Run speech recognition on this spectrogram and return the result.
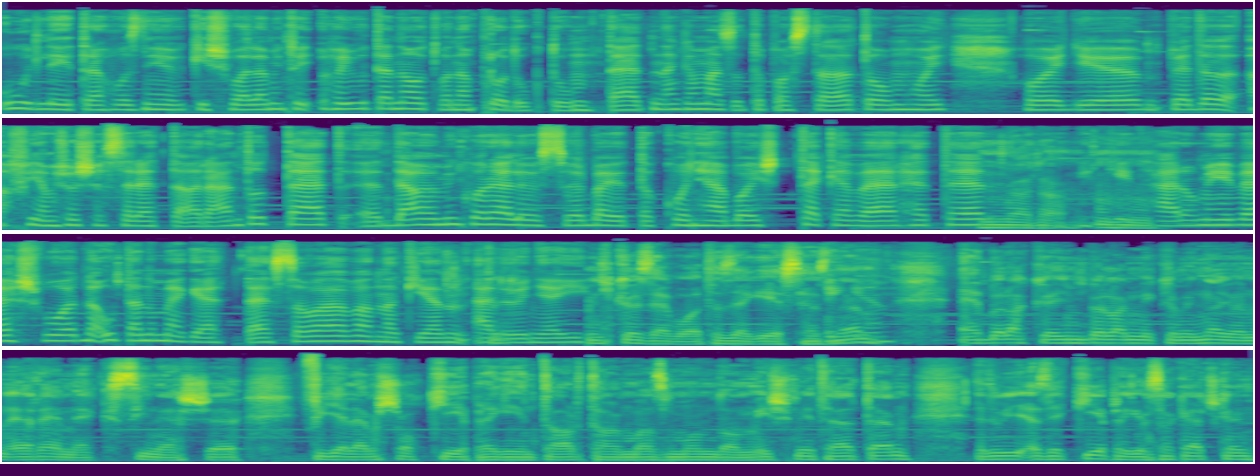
úgy létrehozni ők is valamit, hogy, hogy utána ott van a produktum. Tehát nekem az a tapasztalatom, hogy, hogy például a fiam sose szerette a rántottát, de amikor először bejött a konyhába, és te keverheted, uh-huh. két-három éves volt, na utána megette, szóval vannak ilyen előnyei. Hogy köze volt az egészhez, Igen. nem? Ebből a könyvből, amikor nagyon remek, színes figyelem, sok képregény tartalmaz, mondom ismételten. Ez, ugye, ez egy képregény szakácskönyv,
